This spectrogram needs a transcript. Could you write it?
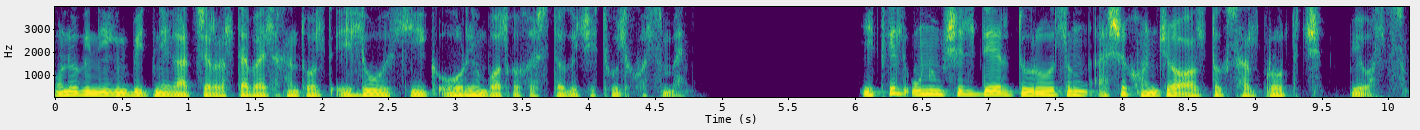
Өнөөгийн нийгэм биднийг аз жаргалтай байхын тулд илүү ихийг өөрийн болгох ёстой гэж итгүүлэх болсон байна. Итгэл үнэмшил дээр дөрөөлөн ашиг хонжоо олдог салбарууд ч бий болсон.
